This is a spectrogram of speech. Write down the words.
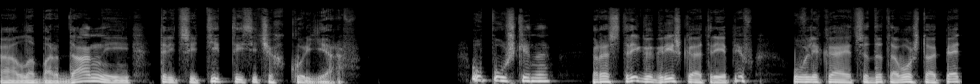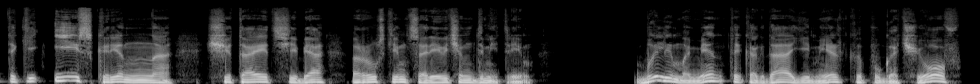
Лабардан и тридцати тысячах курьеров. У Пушкина Растрига Гришка Отрепьев – увлекается до того, что опять-таки искренно считает себя русским царевичем Дмитрием. Были моменты, когда Емелька Пугачев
